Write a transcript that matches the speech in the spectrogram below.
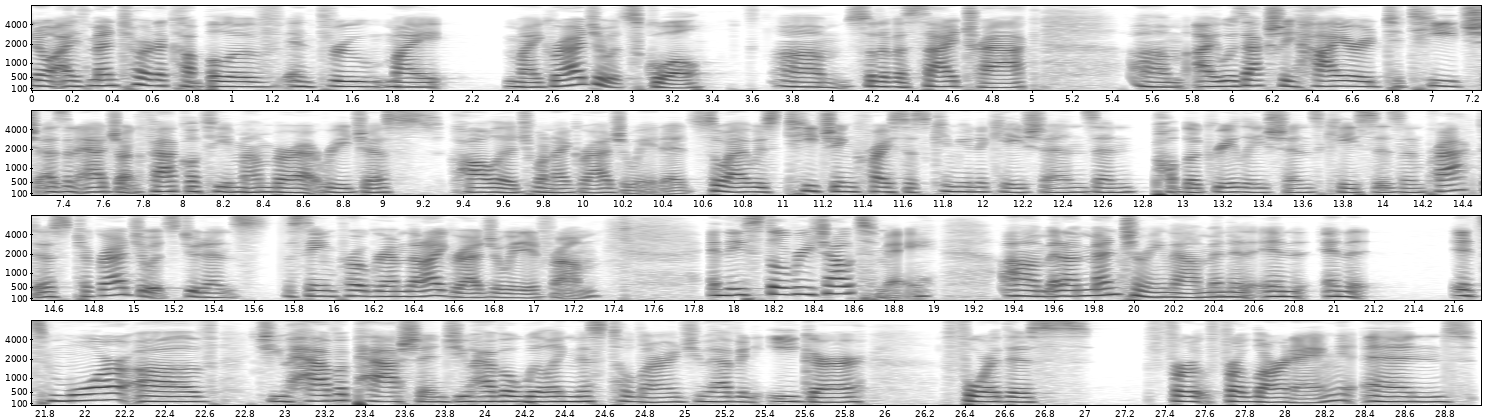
you know, I've mentored a couple of, and through my, my graduate school, um, sort of a sidetrack, um, I was actually hired to teach as an adjunct faculty member at Regis College when I graduated. So I was teaching crisis communications and public relations cases and practice to graduate students, the same program that I graduated from. And they still reach out to me, um, and I'm mentoring them. And, and, and it's more of do you have a passion? Do you have a willingness to learn? Do you have an eager for this for for learning and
